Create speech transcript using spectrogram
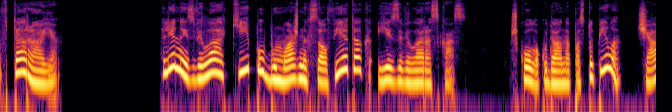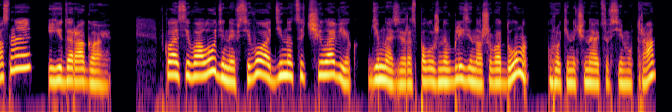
вторая. Лена извела кипу бумажных салфеток и завела рассказ. Школа, куда она поступила, частная и дорогая. В классе Володиной всего 11 человек. Гимназия расположена вблизи нашего дома. Уроки начинаются в 7 утра.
